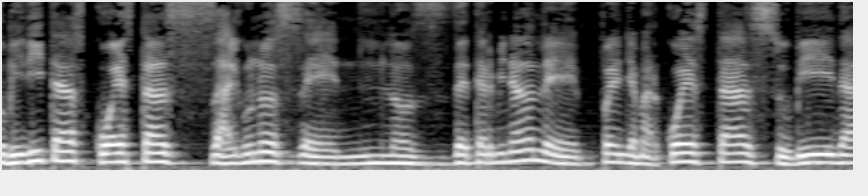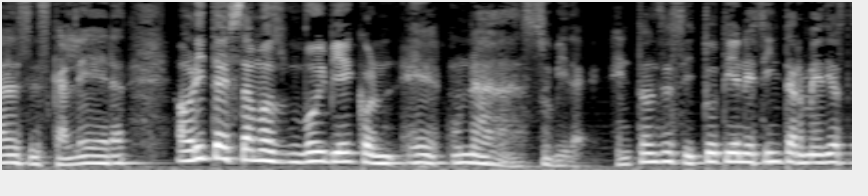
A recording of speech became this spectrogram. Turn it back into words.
subiditas, cuestas, algunos en los determinados le pueden llamar cuestas, subidas, escaleras. Ahorita estamos muy bien con eh, una subida. Entonces, si tú tienes intermedios,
